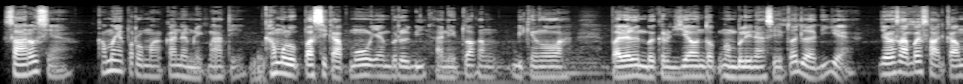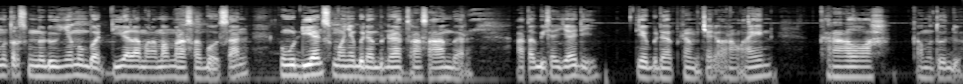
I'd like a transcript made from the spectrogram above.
seharusnya kamu yang perlu makan dan menikmati. Kamu lupa sikapmu yang berlebihan itu akan bikin lelah. Padahal yang bekerja untuk membeli nasi itu adalah dia. Jangan sampai saat kamu terus menuduhnya membuat dia lama-lama merasa bosan, kemudian semuanya benar-benar terasa hambar. Atau bisa jadi, dia benar-benar mencari orang lain karena lelah kamu tuduh.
